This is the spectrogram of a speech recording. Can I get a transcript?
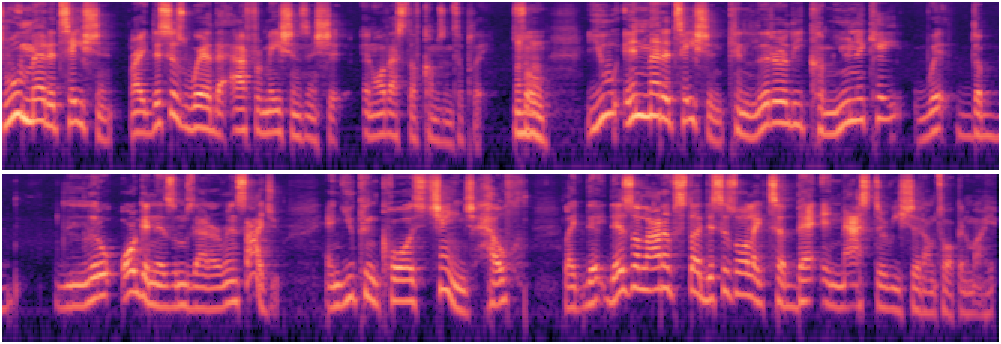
through meditation, right? This is where the affirmations and shit and all that stuff comes into play. So mm-hmm. you in meditation can literally communicate with the little organisms that are inside you, and you can cause change, health. Like there- there's a lot of stuff. This is all like Tibetan mastery shit I'm talking about here.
